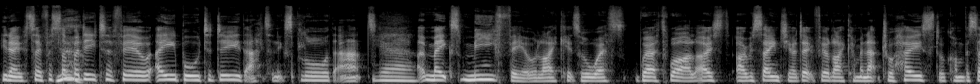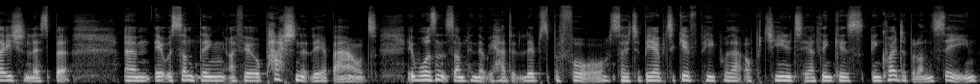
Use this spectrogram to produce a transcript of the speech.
You know, so for somebody to feel able to do that and explore that, Yeah. it makes me feel like it's all worth, worthwhile. I was, I was saying to you, I don't feel like I'm a natural host or conversationalist, but um, it was something I feel passionately about. It wasn't something that we had at Libs before. So to be able to give people that opportunity, I think is incredible on the scene.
